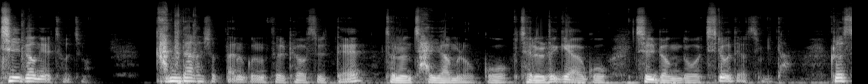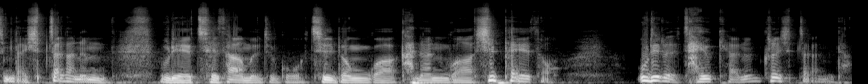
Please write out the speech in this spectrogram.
질병의 저주 감당하셨다는 것을 배웠을 때 저는 자유함을 얻고 죄를 회개하고 질병도 치료되었습니다. 그렇습니다. 십자가는 우리의 죄사함을 주고 질병과 가난과 실패에서 우리를 자유케 하는 그런 십자가입니다.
